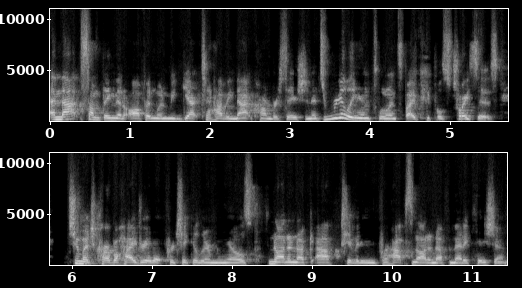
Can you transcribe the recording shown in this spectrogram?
And that's something that often when we get to having that conversation, it's really influenced by people's choices too much carbohydrate at particular meals, not enough activity, perhaps not enough medication.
